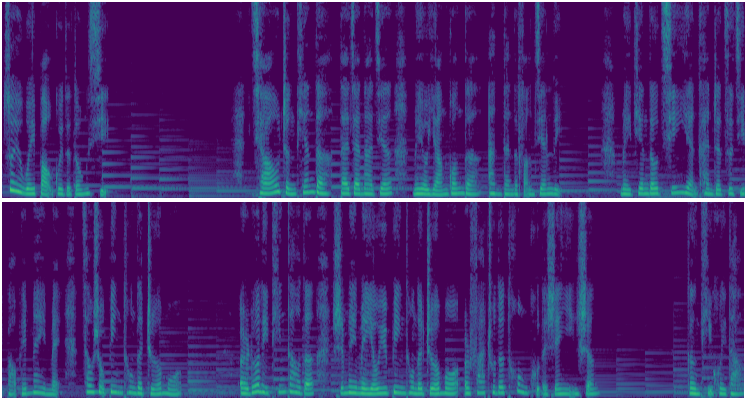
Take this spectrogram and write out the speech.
最为宝贵的东西。乔整天的待在那间没有阳光的暗淡的房间里，每天都亲眼看着自己宝贝妹妹遭受病痛的折磨，耳朵里听到的是妹妹由于病痛的折磨而发出的痛苦的呻吟声，更体会到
